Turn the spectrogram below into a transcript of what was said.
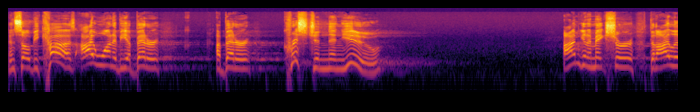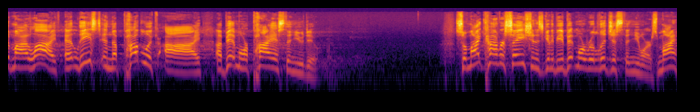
And so, because I want to be a better, a better Christian than you, I'm going to make sure that I live my life, at least in the public eye, a bit more pious than you do. So, my conversation is going to be a bit more religious than yours. My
